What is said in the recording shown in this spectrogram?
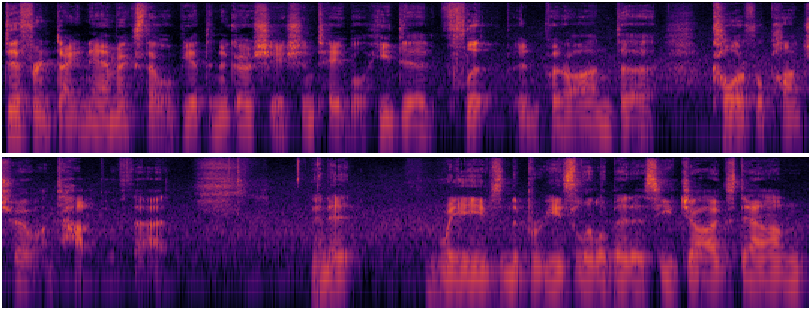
different dynamics that will be at the negotiation table, he did flip and put on the colorful poncho on top of that, and it waves in the breeze a little bit as he jogs down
